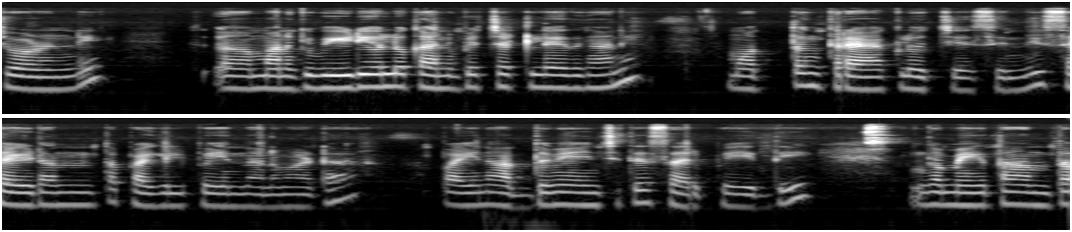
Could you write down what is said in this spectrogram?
చూడండి మనకి వీడియోలో కనిపించట్లేదు కానీ మొత్తం క్రాక్లు వచ్చేసింది సైడ్ అంతా పగిలిపోయింది అనమాట పైన అద్దం వేయించితే సరిపోయిద్ది. ఇంకా మిగతా అంతా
